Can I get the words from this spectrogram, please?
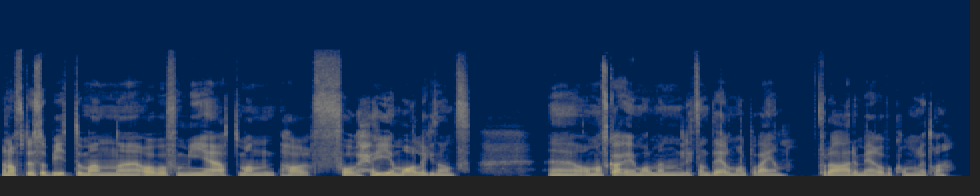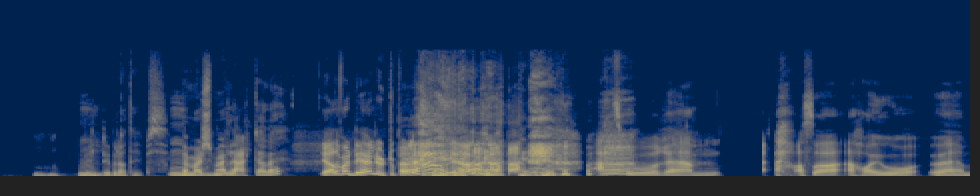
men ofte så biter man eh, over for mye, at man har for høye mål, ikke sant. Eh, og man skal ha høye mål, men litt sånn delmål på veien, for da er det mer overkommelig, tror jeg. Mm. Veldig bra tips. Hvem er det som har lært deg det? Ja, det var det jeg lurte på. Liksom. Jeg tror um, Altså, jeg har jo um,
